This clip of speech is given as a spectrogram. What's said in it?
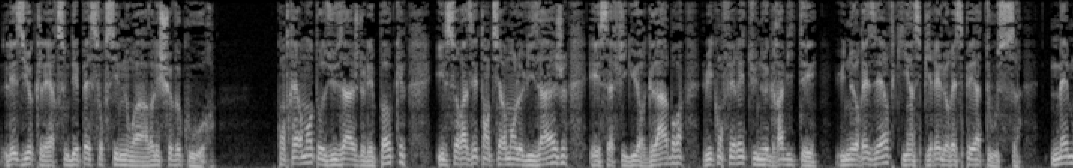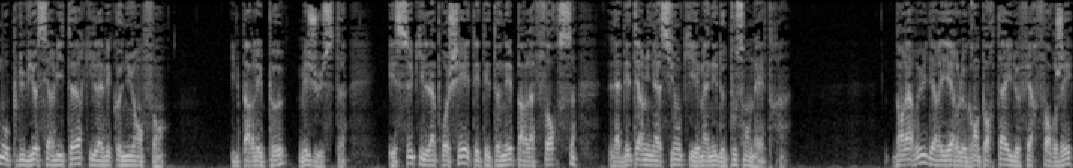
les yeux clairs sous d'épais sourcils noirs, les cheveux courts. Contrairement aux usages de l'époque, il se rasait entièrement le visage, et sa figure glabre lui conférait une gravité, une réserve qui inspirait le respect à tous, même aux plus vieux serviteurs qui l'avaient connu enfant. Il parlait peu, mais juste, et ceux qui l'approchaient étaient étonnés par la force, la détermination qui émanait de tout son être. Dans la rue, derrière le grand portail de fer forgé,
